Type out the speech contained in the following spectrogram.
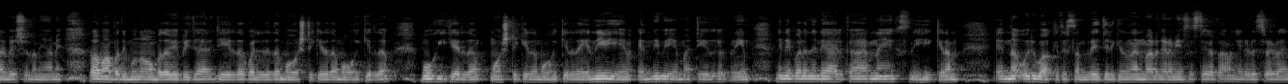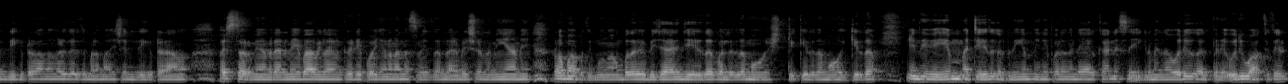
അന്വേഷണം ആമേ റോമ പതിമൂന്ന് ഒമ്പത് വ്യഭിചാരം ചെയ്ത് കൊല്ലരുത് മോഷ്ടിക്കരുത് മോഹിക്കരുത് മോഹിക്കരുത് മോഷ്ടിക്കരുത് മോഹിക്കരുത് എന്നിവയും എന്നിവയും മറ്റേത് കൽപ്പനയും നിന്നെ പോലെ നിന്റെ അയൽക്കാരനെ സ്നേഹിക്കണം എന്ന ഒരു വാക്യത്തിൽ സംഗ്രഹിച്ചിരിക്കുന്ന നന്മ പറഞ്ഞാൽ ഈ സസ്തികർത്താവ് അങ്ങയുടെ ശ്രേണ അങ്ങനെ അങ്ങയുടെ ദരിദ്രം ഫലമായി കിട്ടണമെന്ന് പരിസ്ഥിതി അമരാൻമേ ഭാവികളെ പോയി. ഞങ്ങൾ മനസ്സമയത്ത് വിഷമീയാമി റോമാപത്തി മൂന്നാമത് വിചാരം ചെയ്തത് കൊല്ലരുത് മോഷ്ടിക്കരുത് മോഹിക്കരുത്. എന്നിവയും മറ്റേത് കൽപ്പനയും നിന്നെ പോലെ നിന്റെ ആൾക്കാരനെ സ്നേഹിക്കണമെന്ന ഒരു കൽപ്പന ഒരു വാക്യത്തിൽ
